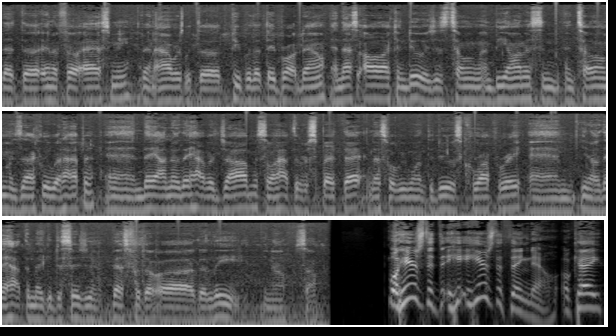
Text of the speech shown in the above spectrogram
that the NFL asked me. Spent hours with the people that they brought down, and that's all I can do is just tell them and be honest and, and tell them exactly what happened. And they, I know they have a job, and so I have to respect that, and that's what we want to do is cooperate. And you know, they have to make a decision best for the uh, the league. You know, so. Well, here's the here's the thing now, okay?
